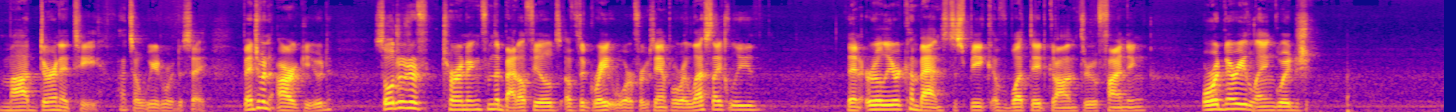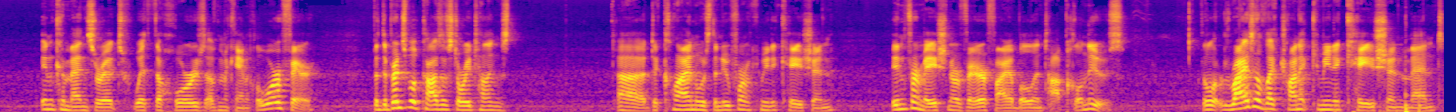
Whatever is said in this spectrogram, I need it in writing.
Modernity. That's a weird word to say. Benjamin argued soldiers returning from the battlefields of the Great War, for example, were less likely than earlier combatants to speak of what they'd gone through, finding ordinary language incommensurate with the horrors of mechanical warfare. But the principal cause of storytelling's uh, decline was the new form of communication, information or verifiable and topical news. The rise of electronic communication meant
